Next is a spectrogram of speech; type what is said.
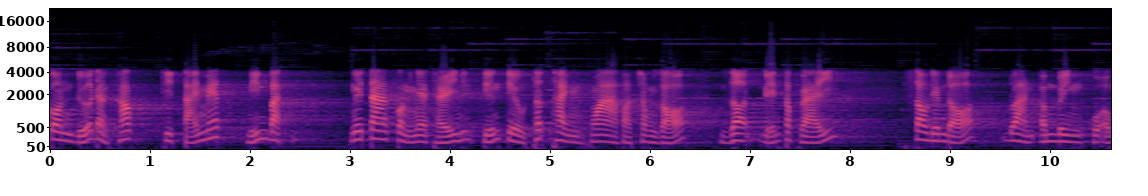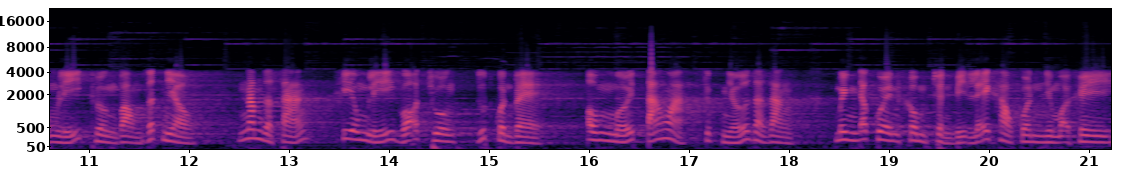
còn đứa đang khóc thì tái mét nín bặt. Người ta còn nghe thấy những tiếng kêu thất thanh hòa vào trong gió, giận đến tóc gáy. Sau đêm đó, đoàn âm binh của ông Lý thường vòng rất nhiều. 5 giờ sáng, khi ông Lý gõ chuông rút quân về, ông mới tá hỏa sực nhớ ra rằng mình đã quên không chuẩn bị lễ khao quân như mọi khi.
